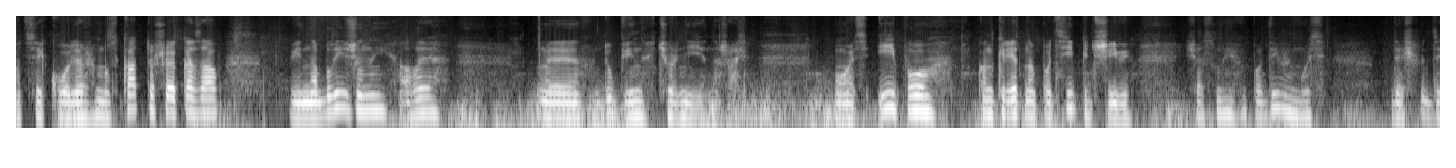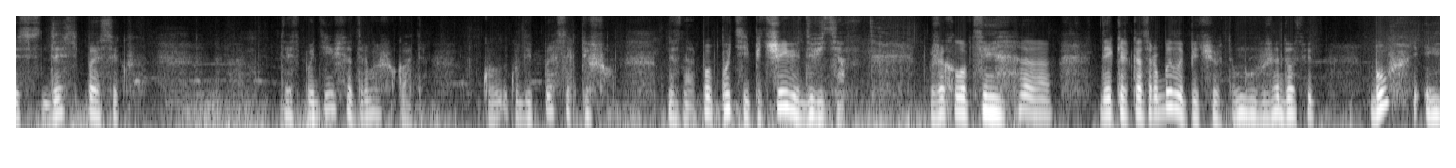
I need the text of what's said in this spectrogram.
оцей колір мускат, то що я казав. Він наближений, але е, дуб він чорніє, на жаль. Ось. І по конкретно по цій підшиві. Зараз ми подивимось. Десь, десь, десь песик. Десь подівся, треба шукати. Куди песик пішов? Не знаю. По, по цій підшиві, дивіться. Вже хлопці е, декілька зробили підшив, тому вже досвід був. І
